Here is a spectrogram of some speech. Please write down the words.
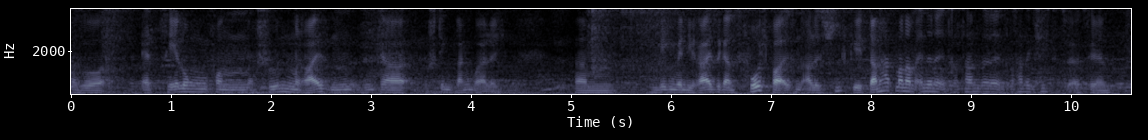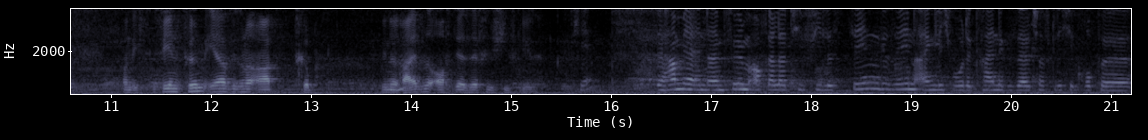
Also Erzählungen von schönen Reisen sind ja stinklangweilig. Ähm, hingegen, wenn die Reise ganz furchtbar ist und alles schief geht, dann hat man am Ende eine interessante, eine interessante Geschichte zu erzählen. Und ich sehe einen Film eher wie so eine Art Trip, wie eine mhm. Reise, auf der sehr viel schief geht. Okay. Wir haben ja in deinem Film auch relativ viele Szenen gesehen. Eigentlich wurde keine gesellschaftliche Gruppe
